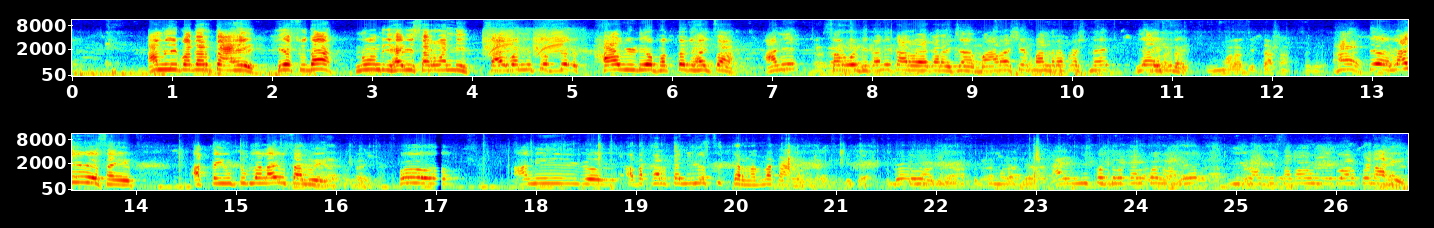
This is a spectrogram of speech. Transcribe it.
अंमली पदार्थ आहे. हे सुद्धा नोंद घ्यावी सर्वांनी. साहेबांनी प्रत्येक हा व्हिडिओ फक्त घ्यायचा आणि सर्व ठिकाणी कारवाया करायच्या. बाराशे पंधरा प्रश्न आहेत. या इकडं. मला ते टाका सगळं. हा ते लाईव्ह आहे साहेब. आता युट्यूबला लाईव्ह चालू आहे. हो. आम्ही आता करताना व्यवस्थित करणार ना काम. ठीक आहे. आणि मी पत्रकार पण आहे. मी राज्यसभा उमेदवार पण आहे.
